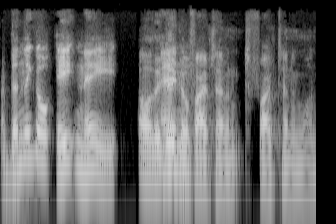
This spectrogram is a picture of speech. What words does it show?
then they go eight and eight. Oh, they did go and- five ten, five ten and one.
